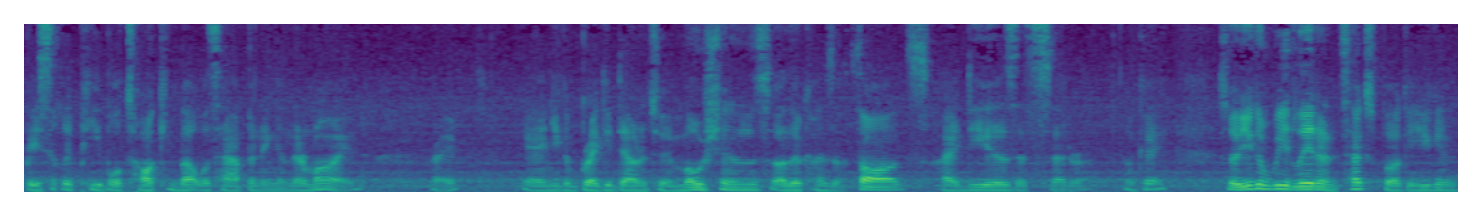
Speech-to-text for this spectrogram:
basically people talking about what's happening in their mind, right? And you can break it down into emotions, other kinds of thoughts, ideas, etc. Okay, so you can read later in the textbook, and you can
